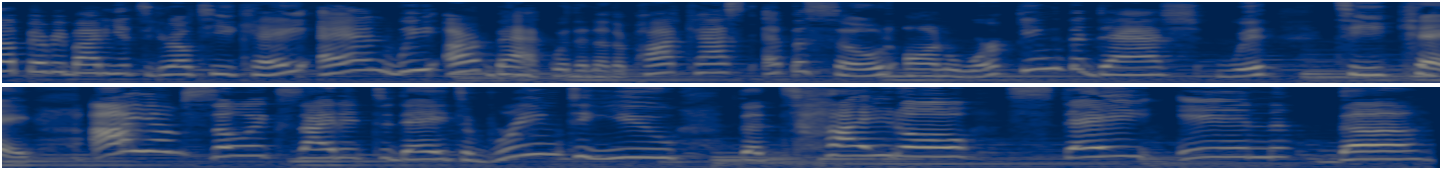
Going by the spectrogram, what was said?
up, everybody? It's your girl TK, and we are back with another podcast episode on Working the Dash with TK. I am so excited today to bring to you the title Stay in the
